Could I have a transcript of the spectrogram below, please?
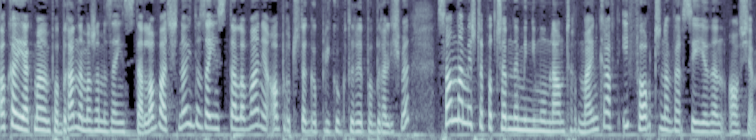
Ok, jak mamy pobrane, możemy zainstalować. No i do zainstalowania, oprócz tego pliku, który pobraliśmy, są nam jeszcze potrzebne Minimum Launcher Minecraft i Forge na wersję 1.8.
